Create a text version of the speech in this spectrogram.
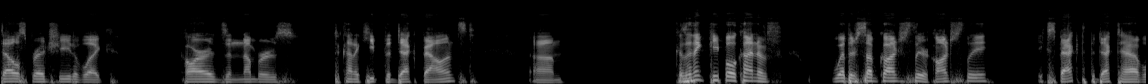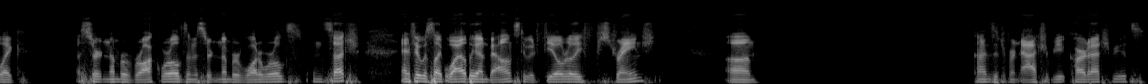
Excel spreadsheet of like cards and numbers to kind of keep the deck balanced. Um, because I think people kind of, whether subconsciously or consciously, expect the deck to have like a certain number of rock worlds and a certain number of water worlds and such. And if it was like wildly unbalanced, it would feel really strange. Um, kinds of different attribute card attributes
